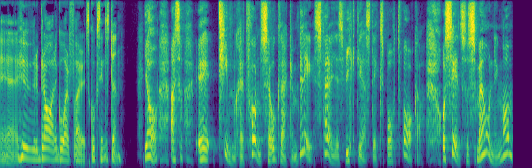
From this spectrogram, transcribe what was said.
eh, hur bra det går för skogsindustrin. Ja, alltså eh, timret från sågverken blev Sveriges viktigaste exportvara. Och sen så småningom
